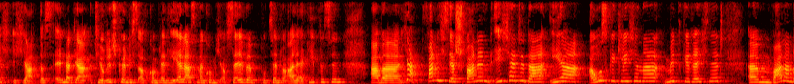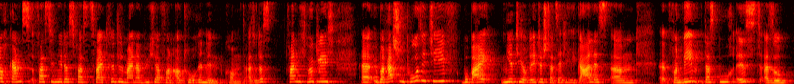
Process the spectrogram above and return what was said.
ich, ich, ja, das ändert ja, theoretisch könnte ich es auch komplett leer lassen, dann komme ich auf selbe prozentuale Ergebnis hin. Aber ja, fand ich sehr spannend. Ich hätte da eher ausgeglichener mitgerechnet, ähm, war dann doch ganz fasziniert, dass fast zwei Drittel meiner Bücher von Autorinnen kommt. Also das fand ich wirklich äh, überraschend positiv, wobei mir theoretisch tatsächlich egal ist, ähm, äh, von wem das Buch ist. Also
